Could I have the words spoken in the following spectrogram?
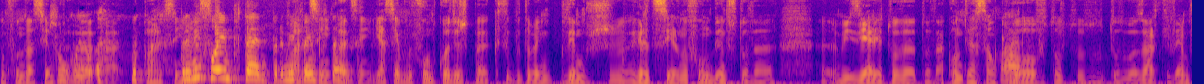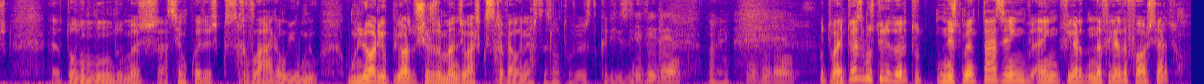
No fundo há sempre... Há, há, claro que sim. para mim foi importante, para claro mim foi sim, importante. Claro que sim. E há sempre, no fundo, coisas para que também podemos agradecer, no fundo, dentro de toda a miséria, toda, toda a contenção claro. que houve, todo, todo, todo, o azar que tivemos, eh, todo o mundo, mas há sempre coisas que se revelaram e o, o melhor e o pior dos seres humanos eu acho que se revela nestas alturas de crise. Evidente. De, é? Evidente. Muito bem, tu és uma historiadora, tu neste momento estás em, em na Figueira da Foz, certo?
